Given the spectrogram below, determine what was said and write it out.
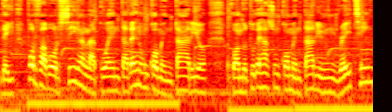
de, Por favor, sigan la cuenta, dejen un comentario. Cuando tú dejas un comentario y un rating,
